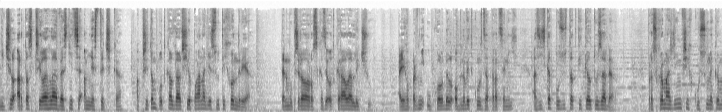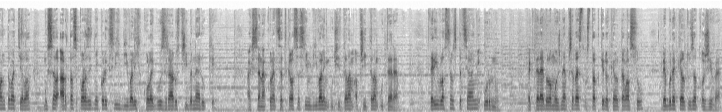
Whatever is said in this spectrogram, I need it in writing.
ničil Artas přilehlé vesnice a městečka a přitom potkal dalšího pána děsu Tichondria. Ten mu předal rozkazy od krále Ličů a jeho první úkol byl obnovit kult zatracených a získat pozůstatky Keltuzada. Pro schromáždění všech kusů nekromantova těla musel Artas porazit několik svých bývalých kolegů z řádu stříbrné ruky, až se nakonec setkal se svým bývalým učitelem a přítelem Uterem, který vlastnil speciální urnu, ve které bylo možné převést ostatky do Keltalasu kde bude Keltuzat oživen.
